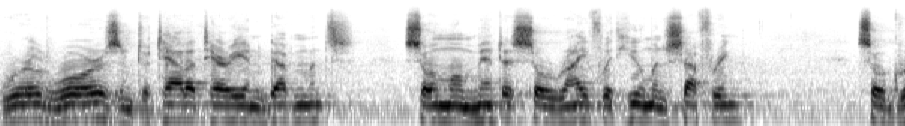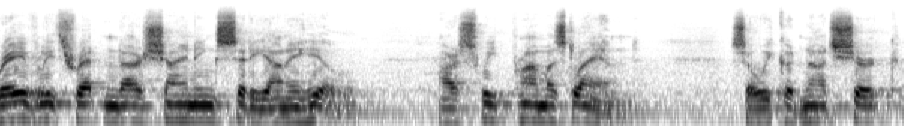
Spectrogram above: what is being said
world wars and totalitarian governments, so momentous, so rife with human suffering, so gravely threatened our shining city on a hill, our sweet promised land, so we could not shirk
